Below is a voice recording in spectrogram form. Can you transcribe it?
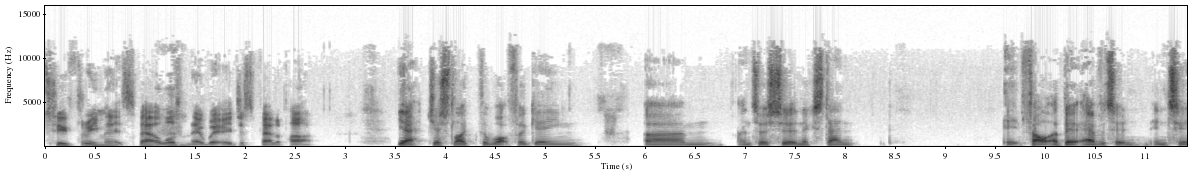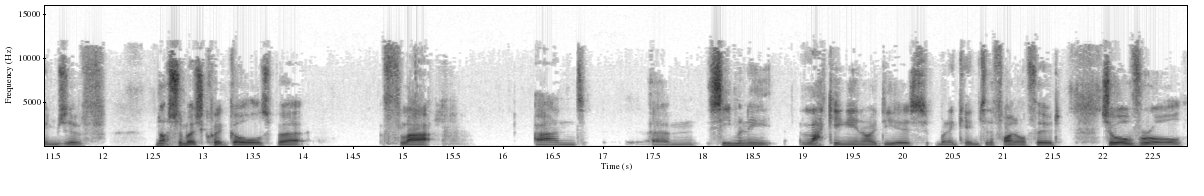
two three minute spell, wasn't there, where it just fell apart? Yeah, just like the Watford game, um, and to a certain extent, it felt a bit Everton in terms of not so much quick goals, but flat and um, seemingly lacking in ideas when it came to the final third. So overall,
